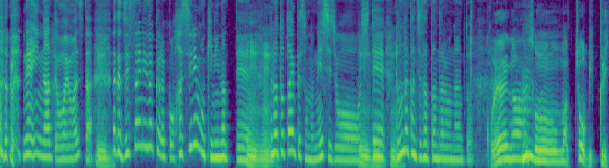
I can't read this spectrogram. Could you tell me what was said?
ねいいなって思いました、うん、なんか実際にだからこう走りも気になって、うんうん、プロトタイプそのね試乗をして、うんうんうん、どんな感じだったんだろうなと。これがその、まあ超びっくり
